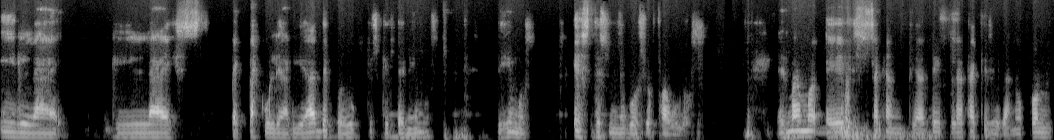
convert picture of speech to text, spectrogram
y la, la espectacularidad de productos que tenemos, dijimos, este es un negocio fabuloso. Es más, esa cantidad de plata que se ganó con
